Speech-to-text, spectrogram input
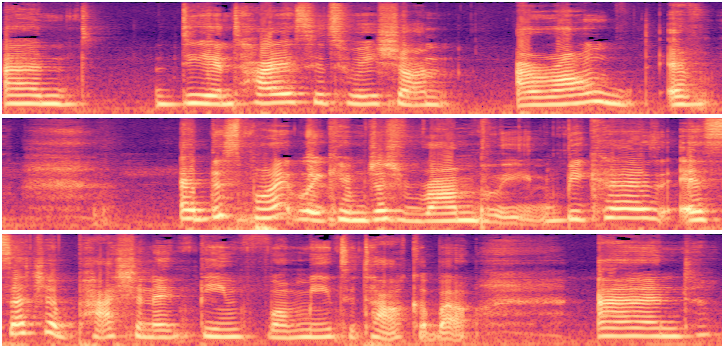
and the entire situation around ev- at this point like i'm just rambling because it's such a passionate theme for me to talk about. And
